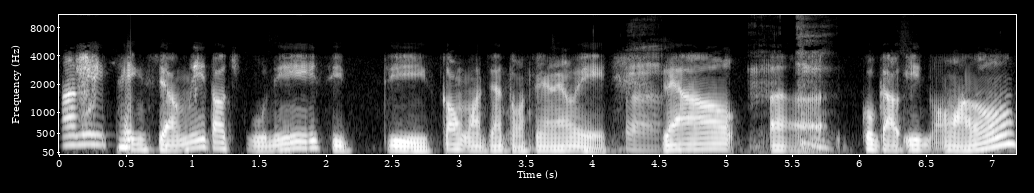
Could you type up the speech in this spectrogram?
我呢平常呢到厝呢是是讲或者大声咧嘅，然后诶个教音话咯。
